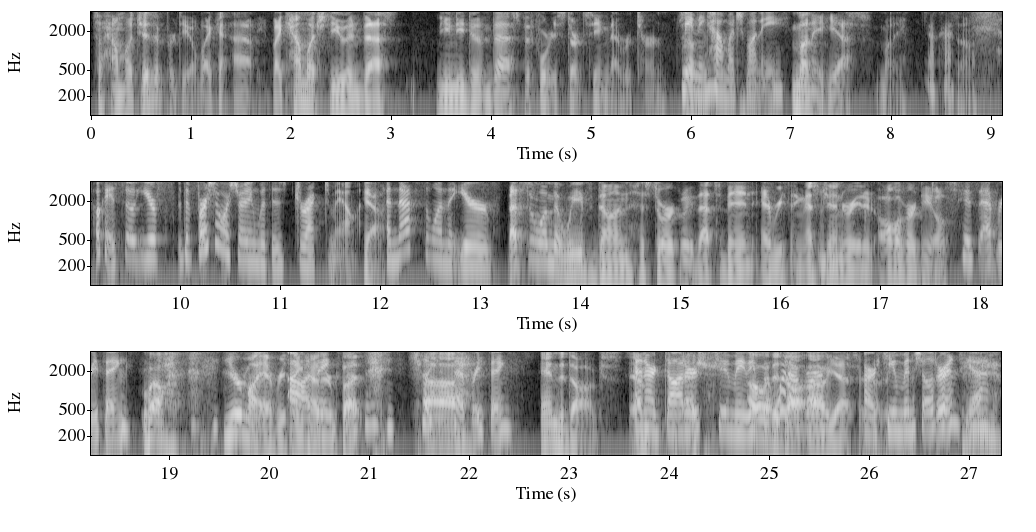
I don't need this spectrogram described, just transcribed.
so how much is it per deal? Like, uh, like how much do you invest? You need to invest before you start seeing that return? So, Meaning how much money? money. Yes, money. Okay. So Okay, so you're the first one we're starting with is direct mail. Yeah. and that's the one that you're that's the one that we've done historically. That's been everything. Mm-hmm. That's generated all of our deals. his everything. Well, you're my everything, Oh, Heather. thanks. But That's- uh, it's everything. and the dogs And our Um, daughters I- too, maybe. Oh, the whatever. Oh, yes, our daughters, human too. children. Yeah.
